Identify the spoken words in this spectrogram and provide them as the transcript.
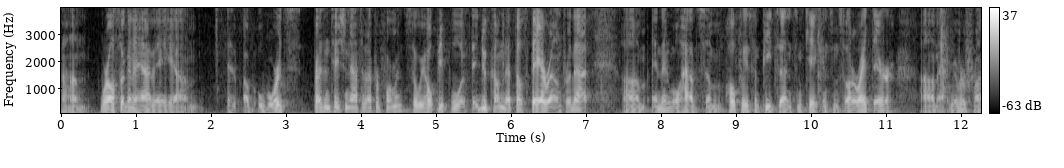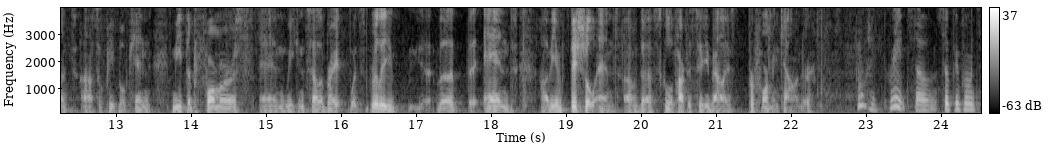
Um, we're also going to have a, um, awards presentation after that performance. So we hope people, if they do come, that they'll stay around for that. Um, and then we'll have some, hopefully some pizza and some cake and some soda right there um, at Riverfront uh, so people can meet the performers and we can celebrate what's really the, the end, uh, the official end of the School of Hartford City Ballet's performing calendar. Okay, great. So, so free performance.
